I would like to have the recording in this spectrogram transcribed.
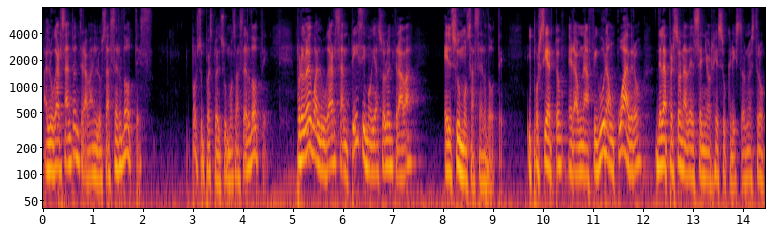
Al lugar santo entraban los sacerdotes, por supuesto el sumo sacerdote. Pero luego al lugar santísimo ya solo entraba el sumo sacerdote. Y por cierto, era una figura, un cuadro de la persona del Señor Jesucristo, nuestro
